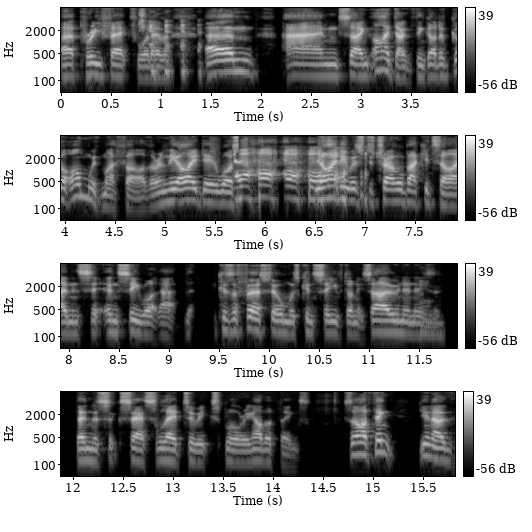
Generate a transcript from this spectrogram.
Uh, prefect, whatever. um, and saying, "I don't think I'd have got on with my father." And the idea was the idea was to travel back in time and see, and see what that because the first film was conceived on its own and is, then the success led to exploring other things. So I think you know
